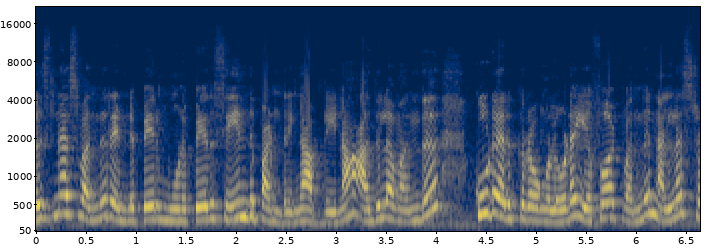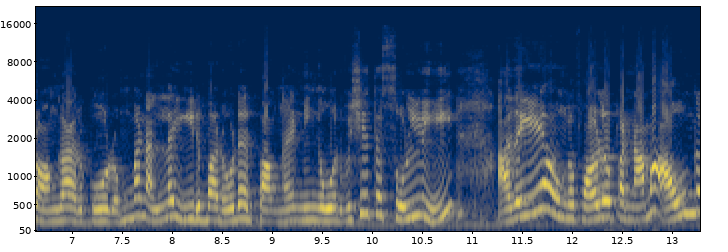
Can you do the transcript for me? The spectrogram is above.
பிஸ்னஸ் வந்து ரெண்டு பேர் மூணு பேர் சேர்ந்து பண்ணுறீங்க அப்படின்னா அதில் வந்து கூட இருக்கிறவங்களோட எஃபர்ட் வந்து நல்ல ஸ்ட்ராங்காக இருக்கும். ரொம்ப நல்ல ஈடுபாடோடு இருப்பாங்க. நீங்கள் ஒரு விஷயத்த சொல்லி அதையே அவங்க ஃபாலோ பண்ணாமல் அவங்க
